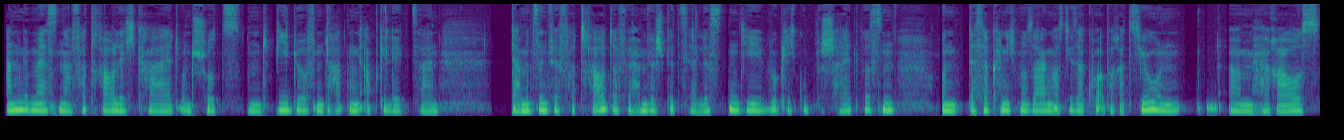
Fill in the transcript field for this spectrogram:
angemessener Vertraulichkeit und Schutz und wie dürfen Daten abgelegt sein. Damit sind wir vertraut, dafür haben wir Spezialisten, die wirklich gut Bescheid wissen. Und deshalb kann ich nur sagen, aus dieser Kooperation ähm, heraus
